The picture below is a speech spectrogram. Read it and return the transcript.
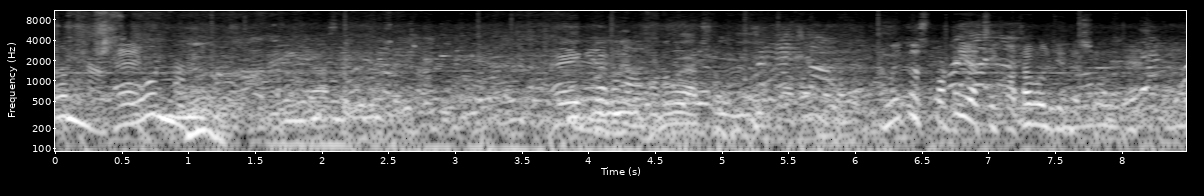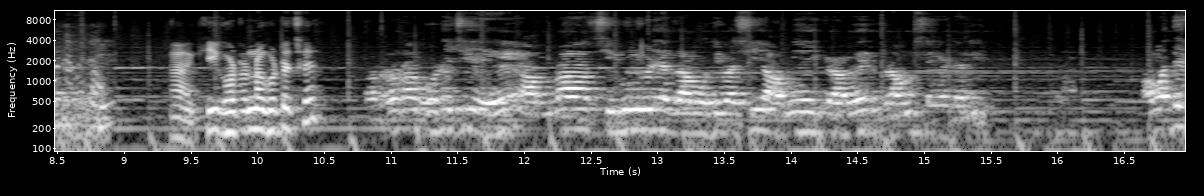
ওর না ওর না আমি তো স্পটেই আছি কথা বলছি এদের সঙ্গে। হ্যাঁ কি ঘটনা ঘটেছে? ঘটনা ঘটেছে আমরা শিমুলবেড়িয়া গ্রাম অধিবাসী আমি এই গ্রামের গ্রাম সেক্রেটারি আমাদের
